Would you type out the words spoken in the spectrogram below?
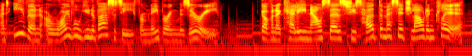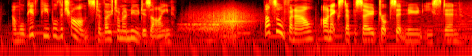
and even a rival university from neighbouring Missouri. Governor Kelly now says she's heard the message loud and clear and will give people the chance to vote on a new design. That's all for now. Our next episode drops at noon Eastern.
